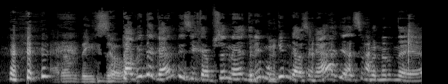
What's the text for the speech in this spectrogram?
I don't think so. Tapi dia ganti sih captionnya, jadi mungkin nggak sengaja sebenarnya ya.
